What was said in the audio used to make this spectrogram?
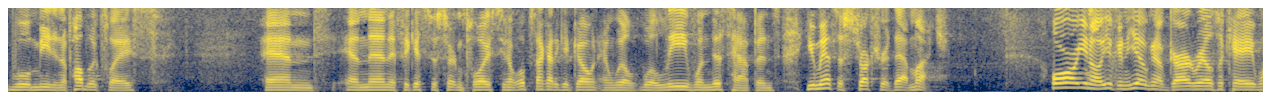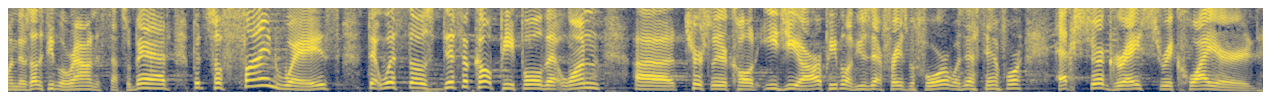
we'll meet in a public place and and then if it gets to a certain place, you know, oops, I got to get going, and we'll we'll leave when this happens. You may have to structure it that much. Or, you know, you can, you can have guardrails, okay, when there's other people around, it's not so bad. But so find ways that with those difficult people that one uh, church leader called EGR, people I've used that phrase before. What does that stand for? Extra grace required.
